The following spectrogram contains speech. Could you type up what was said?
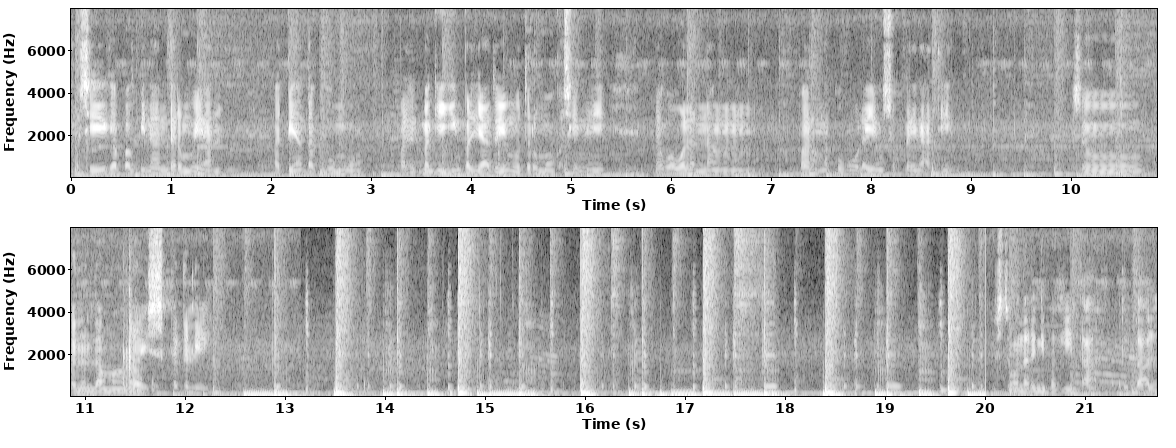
Kasi kapag pinandar mo yan at pinatakbo mo, pal- magiging palyado yung motor mo kasi ni nawawalan ng parang nagkukulay yung supply natin. So, ganun lang mga guys, kadali. Gusto ko na rin ipakita, total,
